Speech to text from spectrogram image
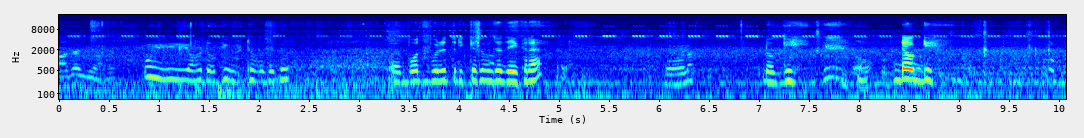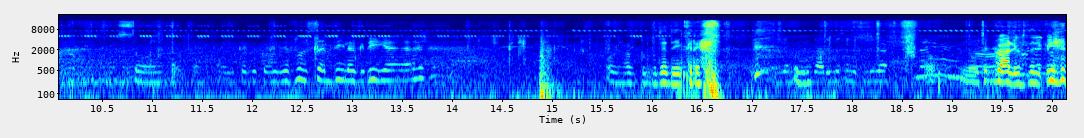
आ जाइए आ जाइए। यहाँ डॉगी बैठा हुआ देखो। और बहुत बुरे तरीके से मुझे देख रहा है। डॉगी। डॉगी। सो बहुत सर्दी लग रही है। और यहाँ तो मुझे देख रहे हैं। मुझे गाड़ी में से निकली है।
